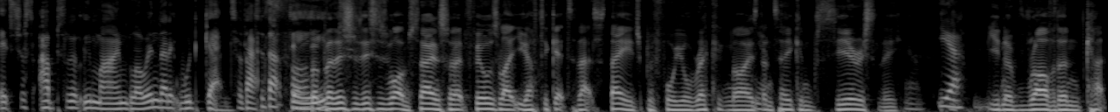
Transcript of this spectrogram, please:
it's just absolutely mind blowing that it would get to that, To that stage. But, but this is this is what I'm saying. So it feels like you have to get to that stage before you're recognised Yeah. and taken seriously. Yeah. You know, rather than ca-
